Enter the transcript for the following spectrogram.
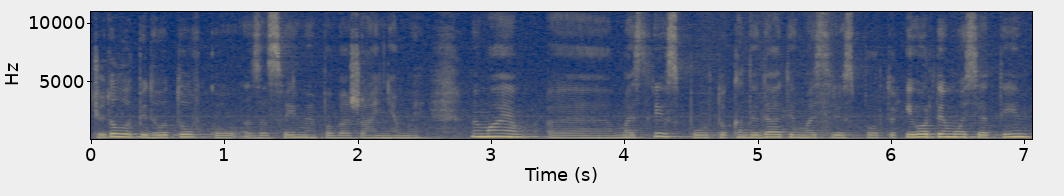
чудову підготовку за своїми побажаннями. Ми маємо е, майстрів спорту, кандидатів майстрів спорту і гордимося тим,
